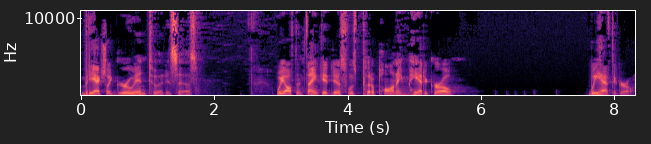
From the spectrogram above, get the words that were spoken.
But he actually grew into it, it says. We often think it just was put upon him. He had to grow. We have to grow.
